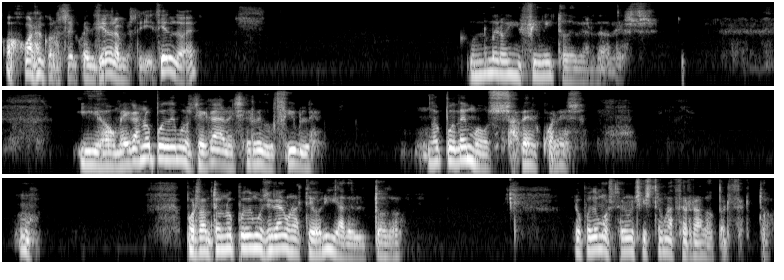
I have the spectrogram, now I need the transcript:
Ojo a la consecuencia de lo que estoy diciendo, ¿eh? Un número infinito de verdades. Y a omega no podemos llegar, es irreducible. No podemos saber cuál es. Mm. Por tanto, no podemos llegar a una teoría del todo. No podemos tener un sistema cerrado perfecto.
